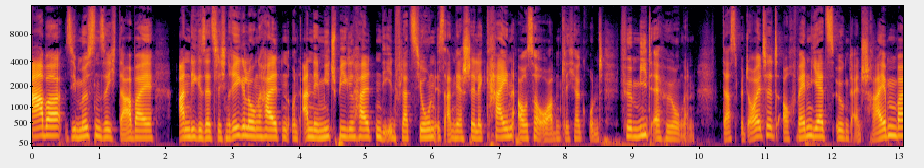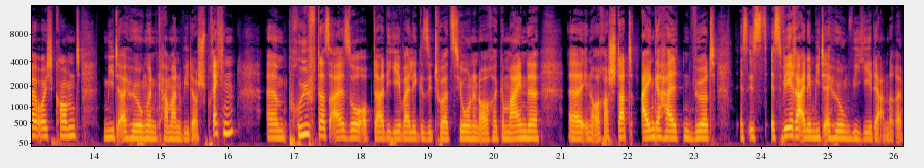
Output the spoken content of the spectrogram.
Aber sie müssen sich dabei an die gesetzlichen Regelungen halten und an den Mietspiegel halten. Die Inflation ist an der Stelle kein außerordentlicher Grund für Mieterhöhungen. Das bedeutet, auch wenn jetzt irgendein Schreiben bei euch kommt, Mieterhöhungen kann man widersprechen. Ähm, prüft das also, ob da die jeweilige Situation in eurer Gemeinde, äh, in eurer Stadt eingehalten wird. Es ist, es wäre eine Mieterhöhung wie jede andere.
